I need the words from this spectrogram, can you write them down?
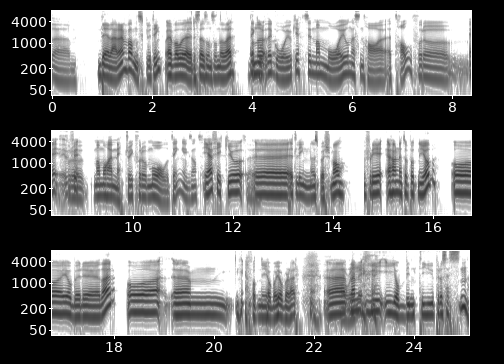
Um, Det der er en vanskelig ting, å evaluere seg sånn som det der. Det, går, når- det går jo ikke, siden man må jo nesten ha et tall for å, Eh, for å Man må ha en metric for å måle ting, ikke sant? Jeg fikk jo eh, et lignende spørsmål. Fordi jeg har nettopp fått ny jobb, og jobber eh, der. Og um, Jeg har fått ny jobb og jobber der. Uh, Men i, i jobbintervjuprosessen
